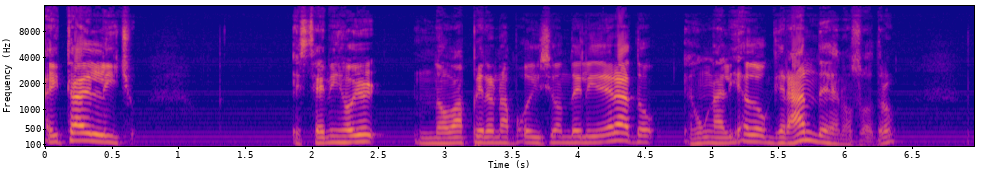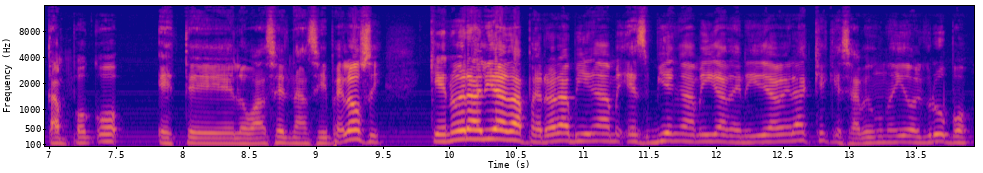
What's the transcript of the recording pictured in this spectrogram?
ahí está el dicho. Steny Hoyer no va a aspirar a una posición de liderato, es un aliado grande de nosotros. Tampoco este, lo va a hacer Nancy Pelosi que no era aliada, pero era bien, es bien amiga de Nidia Velázquez, que se habían unido al grupo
